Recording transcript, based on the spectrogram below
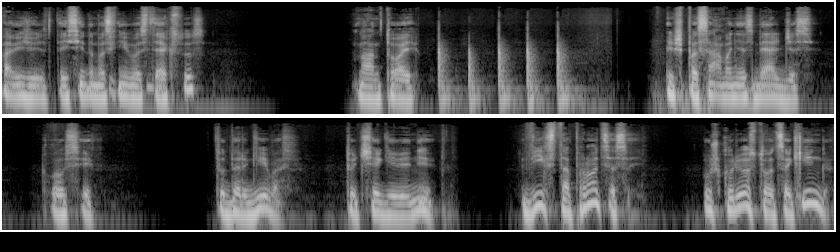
pavyzdžiui taisydamas knygos tekstus man toj iš pasąmonės beldžiasi klausyk, tu dar gyvas, tu čia gyveni. Vyksta procesai, už kuriuos tu atsakingas.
